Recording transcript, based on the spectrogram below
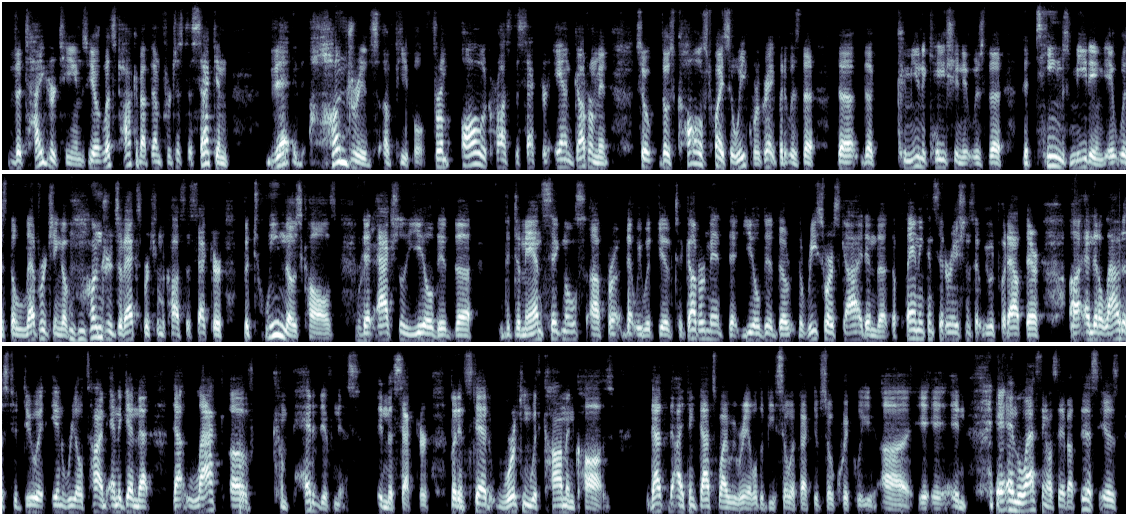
the tiger teams you know let's talk about them for just a second that hundreds of people from all across the sector and government. So those calls twice a week were great, but it was the the the communication it was the the teams meeting it was the leveraging of mm-hmm. hundreds of experts from across the sector between those calls right. that actually yielded the the demand signals uh, for, that we would give to government that yielded the, the resource guide and the, the planning considerations that we would put out there uh, and that allowed us to do it in real time and again that that lack of competitiveness in the sector, but instead working with common cause. That I think that's why we were able to be so effective so quickly. Uh, in, and the last thing I'll say about this is,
